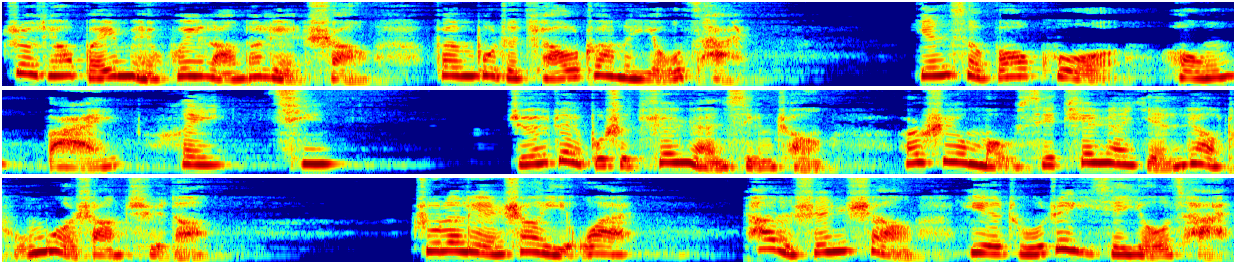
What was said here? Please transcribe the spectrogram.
这条北美灰狼的脸上分布着条状的油彩，颜色包括红、白、黑、青，绝对不是天然形成，而是用某些天然颜料涂抹上去的。除了脸上以外，它的身上也涂着一些油彩，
